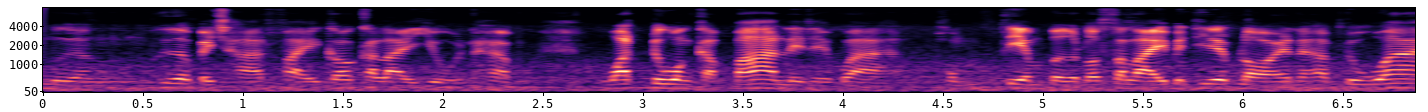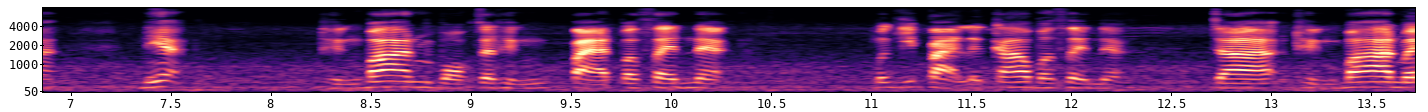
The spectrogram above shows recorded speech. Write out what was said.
เมืองเพื่อไปชาร์จไฟก็กระไรอยู่นะครับ วัดดวงกลับบ้านเลยดีกว่า ผมเตรียมเปิดรถสไลด์เป็นที่เรียบร้อยนะครับ ดูว่าเนี่ย ถึงบ้านมันบอกจะถึง8%เปอร์เซ็นเนี่ย เมื่อกี้8หรือ9%เนี่ย จะถึงบ้านไหม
